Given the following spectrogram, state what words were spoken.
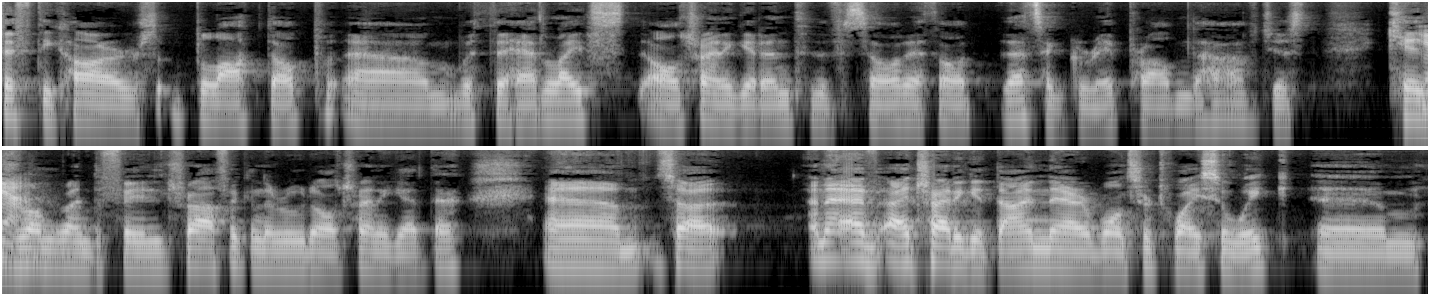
50 cars blocked up um, with the headlights all trying to get into the facility. I thought that's a great problem to have. Just kids yeah. running around the field, traffic in the road, all trying to get there. Um, so, and I, I, try to get down there once or twice a week um,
